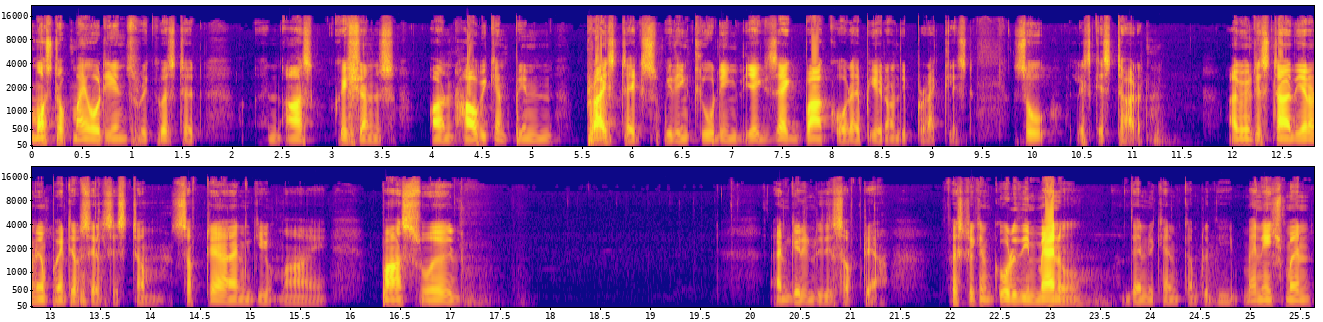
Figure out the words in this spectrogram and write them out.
Most of my audience requested and asked questions on how we can print price tags with including the exact barcode appeared on the product list. So let's get started. I'm going to start the Aronium point of sale system software and give my password and get into the software. First we can go to the menu, then we can come to the management,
